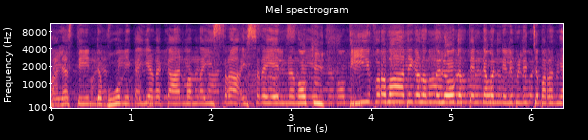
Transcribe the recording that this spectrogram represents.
ഫലസ്തീന്റെ ഭൂമി കൈയടക്കാൻ വന്ന ഇസ്ര ഇസ്രയേലിനെ നോക്കി തീവ്രവാദികളെന്ന് ലോകത്തിന്റെ മുന്നിൽ വിളിച്ചു പറഞ്ഞ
